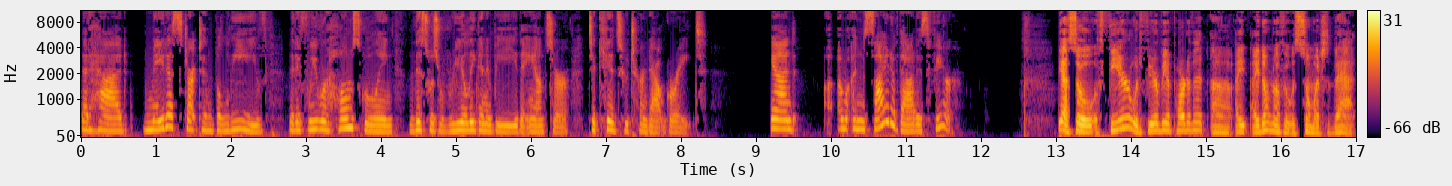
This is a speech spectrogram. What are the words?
that had made us start to believe that if we were homeschooling, this was really going to be the answer to kids who turned out great. And uh, inside of that is fear. Yeah, so fear would fear be a part of it? Uh, I I don't know if it was so much that,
